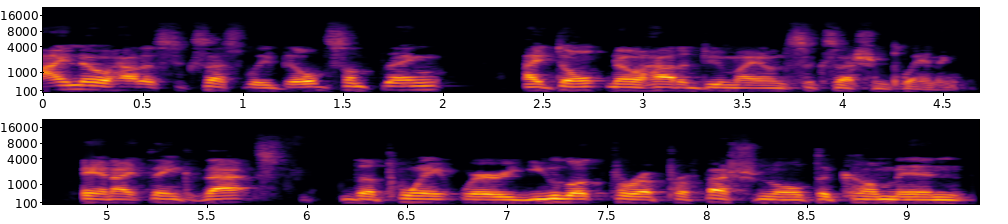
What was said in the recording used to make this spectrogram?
I know how to successfully build something. I don't know how to do my own succession planning. And I think that's the point where you look for a professional to come in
